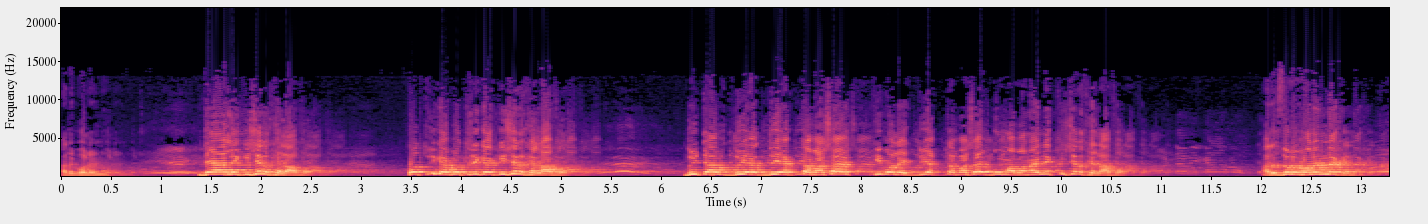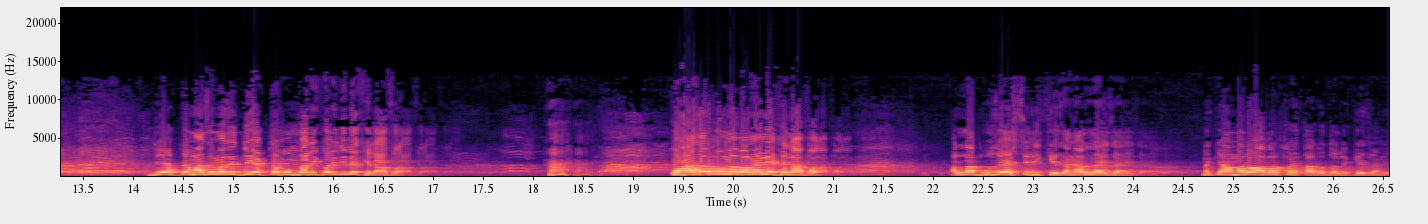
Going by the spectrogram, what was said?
আরে বলে না। দেয়ালে কিসের খেলাফত? পত্রিকা পত্রিকা কিসের খেলাফত? দুইটা, দুই দুই একটা ভাষায় কি বলে? দুই একটা ভাষায় বোমা বানাইলে কিসের খেলাফত? আরে জোরে বলেন না কেন? দুই একটা মাঝে মাঝে দুই একটা বোমবারি করে দিলে খেলাফত। হ্যাঁ? ক হাজার বোমা বানাইলে খেলাফত। আল্লাহ বুঝে আসছেনি কে জানে? আল্লাহ জানে। নাকি আমারও আবার কয়, তাগো দলে, কে জানে?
